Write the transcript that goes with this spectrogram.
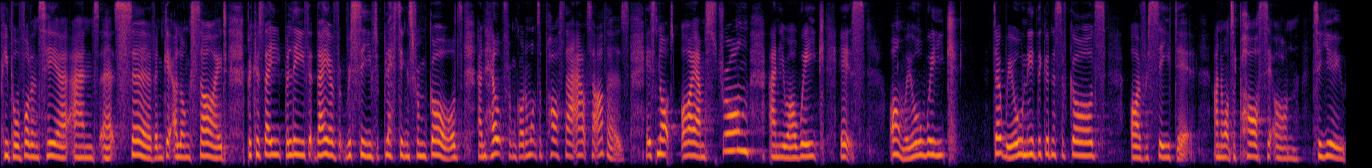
people volunteer and uh, serve and get alongside because they believe that they have received blessings from God and help from God and want to pass that out to others. It's not, I am strong and you are weak. It's, aren't we all weak? Don't we all need the goodness of God? I've received it and I want to pass it on to you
